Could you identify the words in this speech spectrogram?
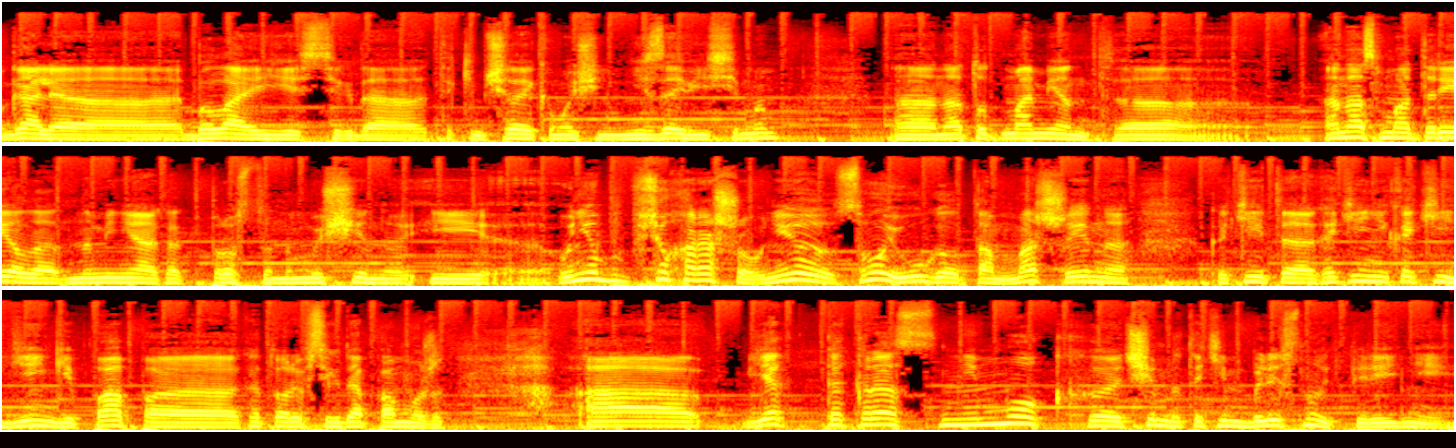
Галя была и есть всегда таким человеком очень независимым. А, на тот момент а, она смотрела на меня как просто на мужчину, и э, у нее все хорошо, у нее свой угол, там машина, какие-то какие-никакие деньги, папа, который всегда поможет. А я как раз не мог э, чем-то таким блеснуть перед ней,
